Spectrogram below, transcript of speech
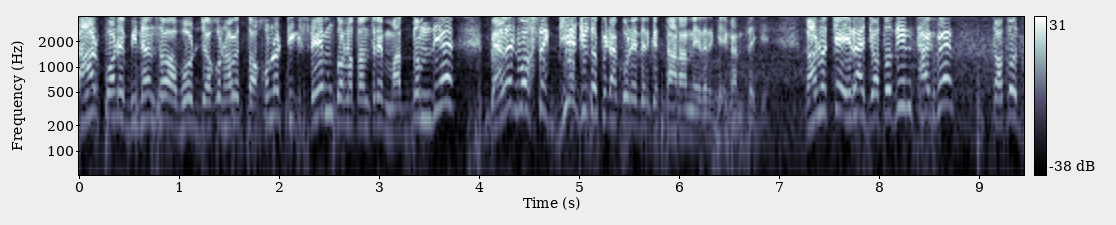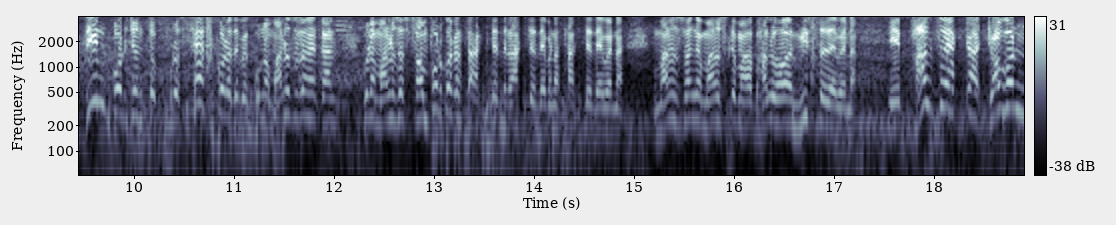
তারপরে বিধানসভা ভোট যখন হবে, তখনও ঠিক সেম গণতন্ত্রের মাধ্যম দিয়ে ব্যালট বক্সে গিয়ে জুতো পিটা করে এদেরকে তাড়ান এদেরকে এখান থেকে। কারণ হচ্ছে এরা যতদিন থাকবে, ততদিন পর্যন্ত পুরো শেষ করে দেবে। কোনো মানুষের সঙ্গে কান, কোনো মানুষের সম্পর্ক থাকতে রাখতে দেবে না, থাকতে দেবে না। মানুষের সঙ্গে মানুষকে ভালোভাবে মিশতে দেবে না। এ ফালতু একটা জঘন্য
